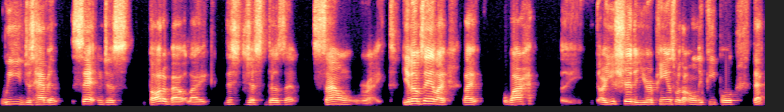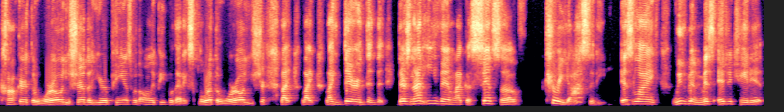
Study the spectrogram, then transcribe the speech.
we just haven't sat and just thought about like this just doesn't sound right. You know what I'm saying? Like like why uh, are you sure the Europeans were the only people that conquered the world? You sure the Europeans were the only people that explored the world? You sure like like like there there's not even like a sense of curiosity it's like we've been miseducated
